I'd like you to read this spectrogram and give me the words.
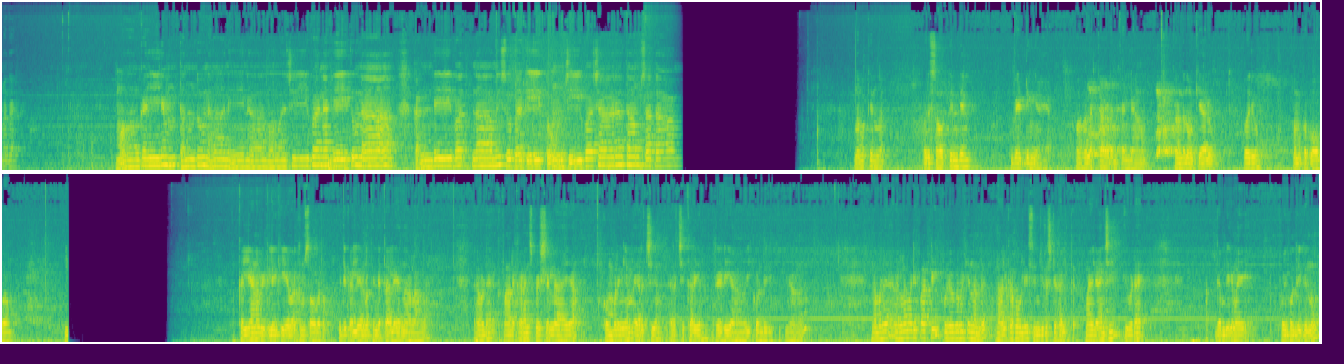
അതെ. മാംഗല്യം തന്തുനാനേന മമ കണ്ടേ വത്നാമി സുഭഗേ ത്വം ജീവശാരദാം സദാം. നമുക്കിന്ന് ഒരു സൗത്ത് ഇന്ത്യൻ വെഡ്ഡിംഗ് ആയ പാലക്കാടൻ കല്യാണം കണ്ടു നോക്കിയാലോ വരൂ നമുക്ക് പോകാം. കല്യാണ വീട്ടിലേക്ക് ഏവർക്കും സ്വാഗതം. ഇത് കല്യാണത്തിന്റെ തലേന്നാളാണ് അവിടെ പാലക്കാടൻ സ്പെഷ്യലായ കുമ്പളങ്ങയും ഇറച്ചിയും ഇറച്ചിക്കറിയും റെഡി ആയിക്കൊണ്ടിരിക്കുകയാണ്. നമ്മുടെ വെള്ളമടി പാർട്ടി പുരോഗമിക്കുന്നുണ്ട്. ആൽക്കഹോളി സെഞ്ചുറിസ്റ്റ് ഹെൽത്ത്. മൈലാഞ്ചി ഇവിടെ ഗംഭീരമായി പോയിക്കൊണ്ടിരിക്കുന്നു.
